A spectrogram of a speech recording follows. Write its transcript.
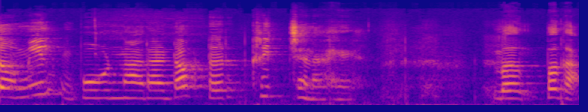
तमिळ बोलणारा डॉक्टर ख्रिश्चन आहे. ब बघा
